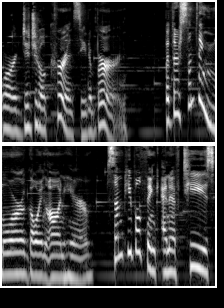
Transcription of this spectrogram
or digital currency to burn. But there's something more going on here. Some people think NFTs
